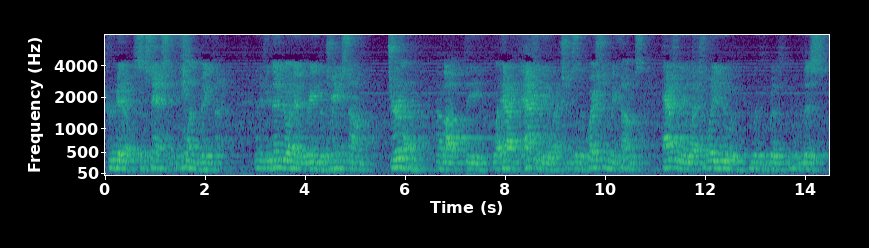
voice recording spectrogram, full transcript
prevailed substantially. He won big time. And if you then go ahead and read the Jamestown Journal about the what happened after the election, so the question becomes, after the election, what do you do with, with, with, this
